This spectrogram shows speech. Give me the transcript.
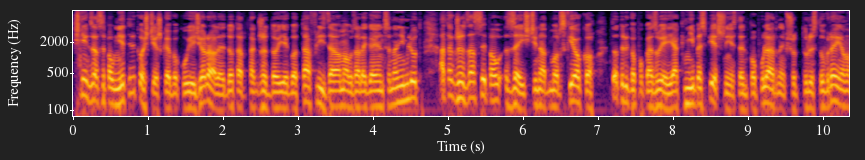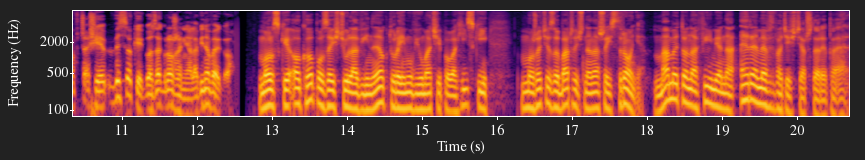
Śnieg zasypał nie tylko ścieżkę wokół jeziora, ale dotarł także do jego tafli, załamał zalegający na nim lód, a także zasypał zejście nad Morskie Oko. To tylko pokazuje, jak niebezpieczny jest ten popularny wśród turystów rejon w czasie wysokiego zagrożenia lawinowego. Morskie oko po zejściu lawiny, o której mówił Maciej Połachicki, możecie zobaczyć na naszej stronie. Mamy to na filmie na rmf24.pl.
